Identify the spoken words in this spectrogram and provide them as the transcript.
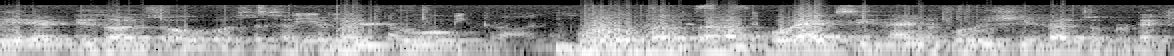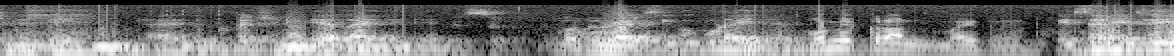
correct variant is variant susceptible Variant of to Omicron. And Covishield also protection is ಇದು ಪ್ರೊಟೆಕ್ಷನ್ ಇದೆಯಲ್ಲ ಇದಕ್ಕೆ Yes, sir. ಕೋವ್ಯಾಕ್ಸಿಗೂ ಕೂಡ ಇದೆ Omicron migraine it's it's it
